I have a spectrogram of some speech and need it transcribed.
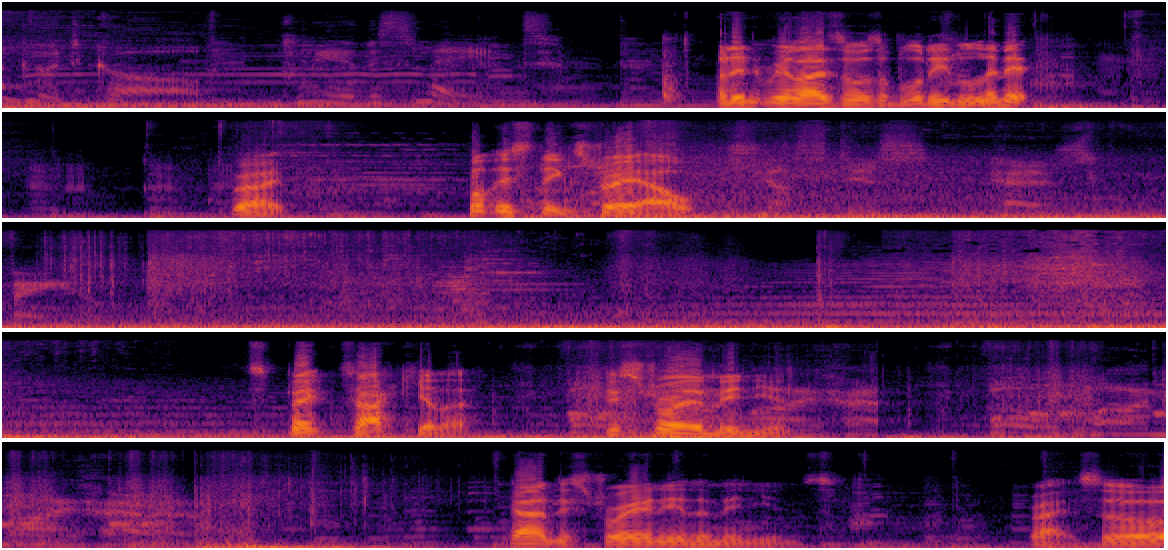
A good call. Clear the slate. I didn't realize there was a bloody limit. Right, put this thing straight out. Spectacular. Destroy a minion. Can't destroy any of the minions. Right, so...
